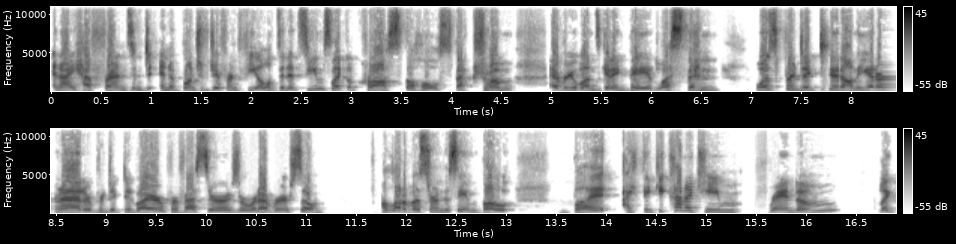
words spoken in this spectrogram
And i have friends in, in a bunch of different fields and it seems like across the whole spectrum everyone's getting paid less than was predicted on the internet or predicted by our professors or whatever. So a lot of us are in the same boat but i think it kind of came random. Like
